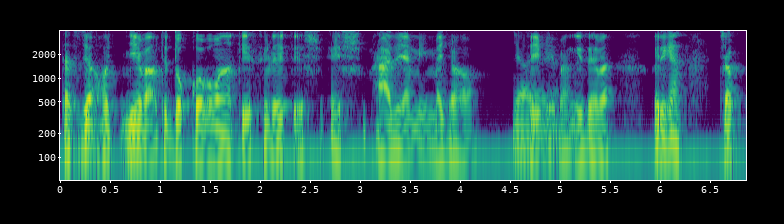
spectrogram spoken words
Tehát, ugye, hogy nyilván, hogyha dokkolva van a készülék, és, és HDMI megy a ja, tévében, ja, ja. akkor igen, csak...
